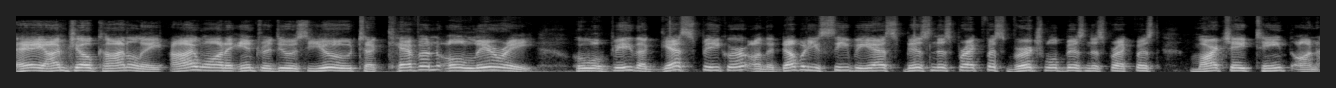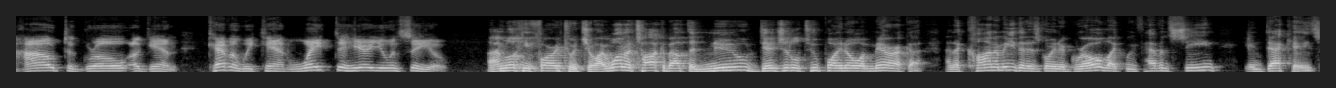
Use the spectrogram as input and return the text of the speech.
Hey, I'm Joe Connolly. I want to introduce you to Kevin O'Leary, who will be the guest speaker on the WCBS Business Breakfast, virtual business breakfast, March 18th on how to grow again. Kevin, we can't wait to hear you and see you. I'm looking forward to it, Joe. I want to talk about the new Digital 2.0 America, an economy that is going to grow like we haven't seen in decades.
